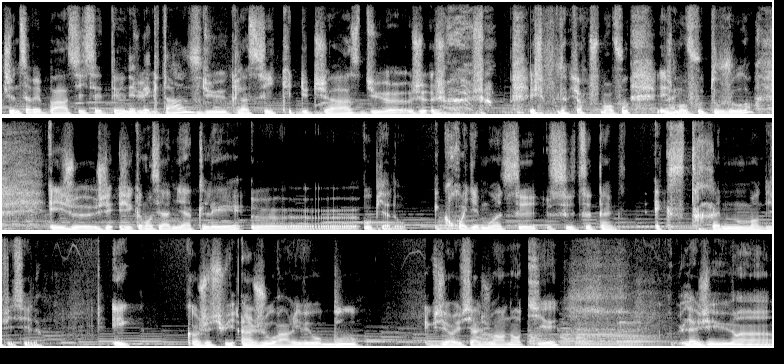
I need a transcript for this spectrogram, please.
Je ne savais pas si c'était du, classique, du jazz, du. euh, je, je- je- D'ailleurs, je m'en fous. Et je m'en fous toujours. Et j'ai commencé à m'y atteler euh, au piano. Et croyez-moi, c'est extrêmement difficile. Et quand je suis un jour arrivé au bout et que j'ai réussi à le jouer en entier, là j'ai eu un.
